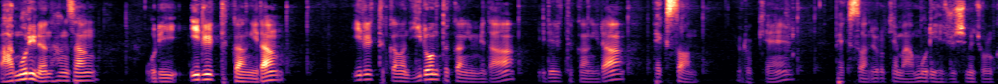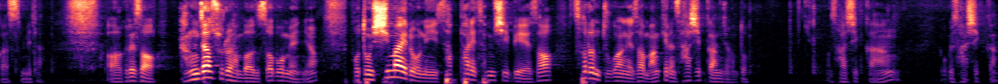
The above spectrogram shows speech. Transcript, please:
마무리는 항상 우리 1일 특강이랑 1일 특강은 이론 특강입니다. 1일 특강이랑 백선 이렇게 백선 이렇게 마무리해 주시면 좋을 것 같습니다. 어, 그래서 강좌 수를 한번 써보면요. 보통 심화 이론이 48에 32에서 32강에서 많게는 40강 정도. 40강, 요거 40강.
